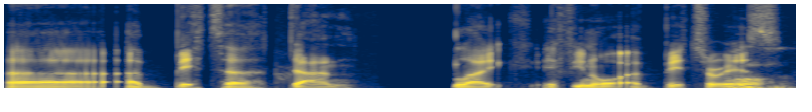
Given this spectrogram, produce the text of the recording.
a uh, a bitter Dan. Like if you know what a bitter is. Oh.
